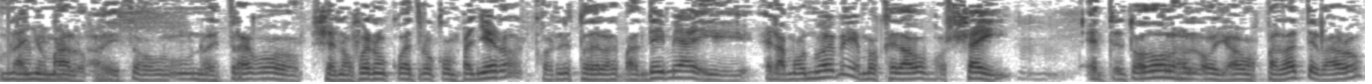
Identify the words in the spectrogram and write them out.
Un año malo, ha hizo un estrago, se nos fueron cuatro compañeros con esto de la pandemia y éramos nueve y hemos quedado pues, seis. Entre todos lo, lo llevamos para adelante, claro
